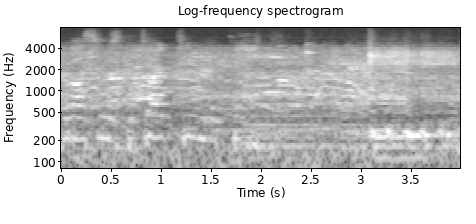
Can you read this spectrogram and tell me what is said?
Who also was the dark demon of death.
